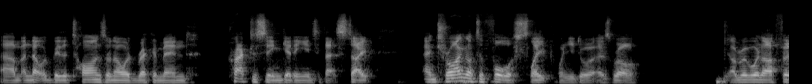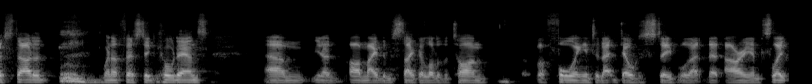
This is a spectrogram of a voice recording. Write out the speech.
Um, and that would be the times when I would recommend practicing getting into that state and trying not to fall asleep when you do it as well. I remember when I first started, when I first did cool downs, um, you know, I made the mistake a lot of the time of falling into that delta sleep or that, that REM sleep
